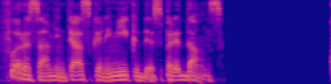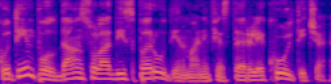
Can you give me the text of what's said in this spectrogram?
fără să amintească nimic despre dans. Cu timpul, dansul a dispărut din manifestările cultice,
